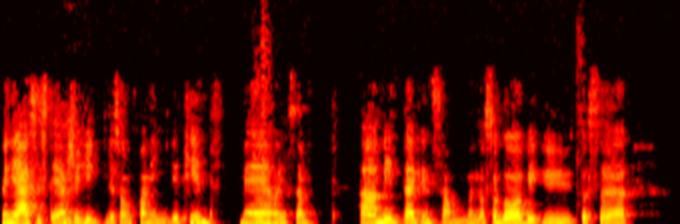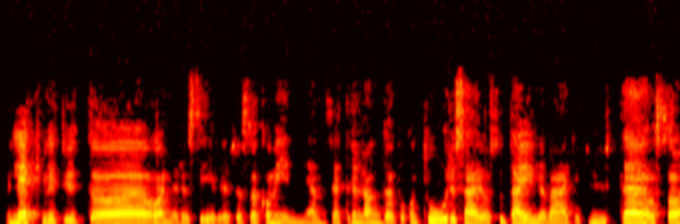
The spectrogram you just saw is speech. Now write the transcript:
Men jeg syns det er så hyggelig sånn familietid med Mm. å liksom ha middagen sammen, og så går vi ut, og så leker vi litt ute og ordner oss i og så kommer vi inn igjen. Så etter en lang dag på kontoret, så er det jo også deilig å være litt ute, og så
